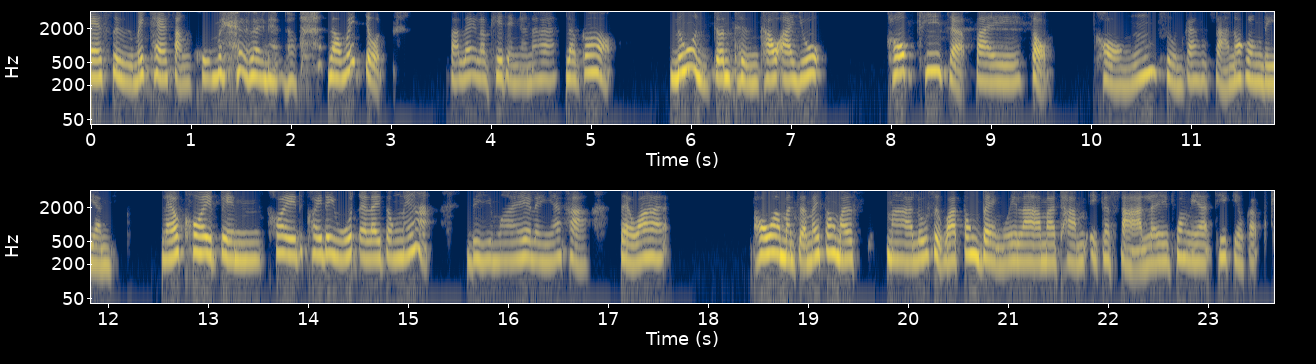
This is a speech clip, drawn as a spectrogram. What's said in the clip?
ร์สื่อไม่แคร์สังคมไม่แคร์อะไรเนี่ยเราเราไม่จดตอนแรกเราคิดอย่างนั้นนะคะ แล้วก็นู่นจนถึงเขาอายุครบที่จะไปสอบของศูนย์การศึกษานอกโรงเรียน แล้วค่อยเป็นค่อยค่อยได้วุฒิอะไรตรงเนี้ย ดีไหมอะไรเงี้ยค่ะ แต่ว่า เพราะว่ามันจะไม่ต้องมามารู้สึกว่าต้องแบ่งเวลามาทำเอกสารอะไรพวกนี้ที่เกี่ยวกับเข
